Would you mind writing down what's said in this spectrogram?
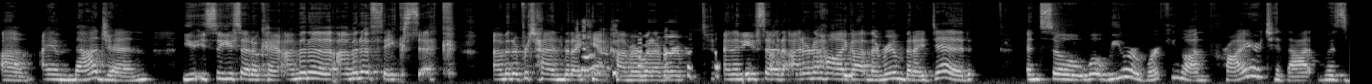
um, i imagine you so you said okay i'm gonna i'm gonna fake sick i'm gonna pretend that i can't come or whatever and then you said i don't know how i got in the room but i did and so, what we were working on prior to that was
